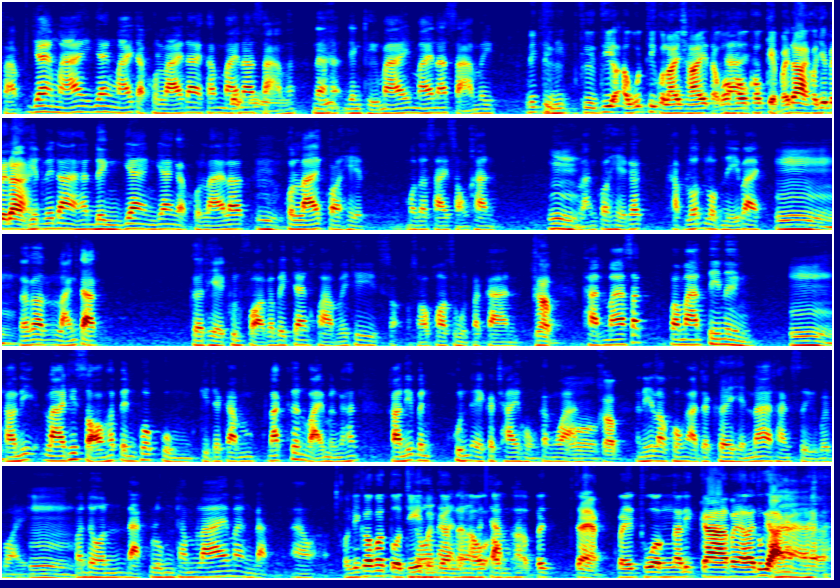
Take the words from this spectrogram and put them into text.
สามแย่งไม้แย่งไม้จากคนร้ายได้ครับ ไม้หน้าโอ้โหสามฮะนะฮะยังถือไม้ไม้หน้าสามไปนี่คือคือที่อาวุธที่คนร้ายใช้ แต่ว่าใช่เขาเขาเก็บไว้ได้เขายึดไว้ได้ยึดไว้ได้ฮะดึงแย่งแย่งกับคนร้ายแล้วอืมคนร้ายก่อเหตุมอเตอร์ไซค์สองคันอืมหลังก่อเหตุก็ขับรถหลบหนีไปอืมแล้วก็หลังจากเกิดเหตุคุณฟอร์ดก็ไปแจ้งความไว้ที่สสพสมุทรปราการครับ ถัดมาสักประมาณตีหนึ่งอืมคราวนี้รายที่สองครับเป็นพวกกลุ่มกิจกรรมนักเคลื่อนไหวเหมือนกัน ครับคราวนี้เป็นคุณเอกชัยหงส์กังวานอ๋อครับ อันนี้เราคงอาจจะเคยเห็นหน้าทางสื่อบ่อยอืมๆเพราะโดนดักลุมทำร้ายมั่งดักเอา คนนี้เขาก็ตัวจี๊ดเหมือนกันนะโดนเอาประเอาจำครับเอาไปแจกไปทวงนาฬิกาไปอะไรทุกอย่างอ่า เออ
